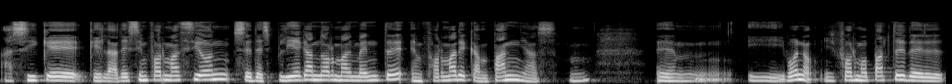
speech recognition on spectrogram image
así que, que, la desinformación se despliega normalmente en forma de campañas. Eh, y bueno, y formo parte del,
